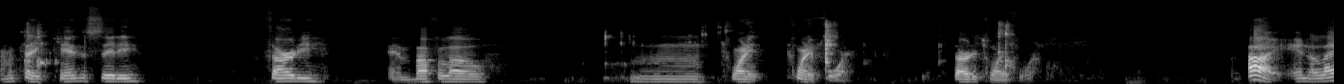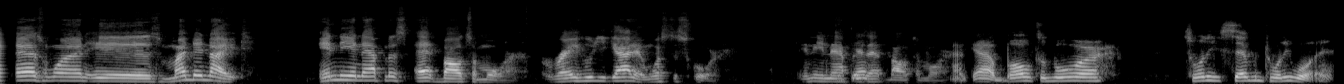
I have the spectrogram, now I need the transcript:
I'm gonna take Kansas City 30 and Buffalo mm, 20, 24. 30 24. All right, and the last one is Monday night, Indianapolis at Baltimore. Ray, who you got and what's the score? Indianapolis Yeah. at Baltimore. I got Baltimore 27 21.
